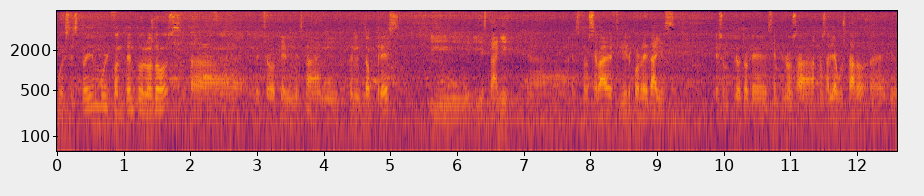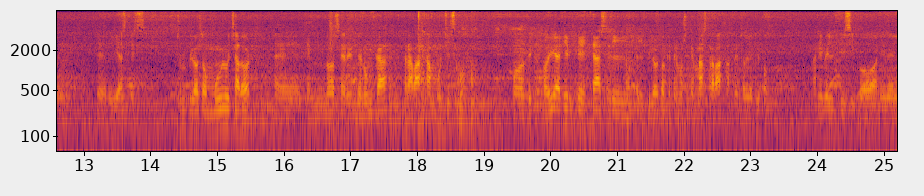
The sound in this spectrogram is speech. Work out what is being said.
Pues estoy muy contento de los dos, uh, de hecho Kevin está en el, top 3 y, está allí, uh, esto se va a decidir por detalles. Es un piloto que siempre nos, ha, nos había gustado, eh, que, dirías que es, un piloto muy luchador, eh, que no se rinde nunca, trabaja muchísimo. Podría decir que quizás el, el, piloto que tenemos que más trabaja dentro del equipo, a nivel físico, a nivel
